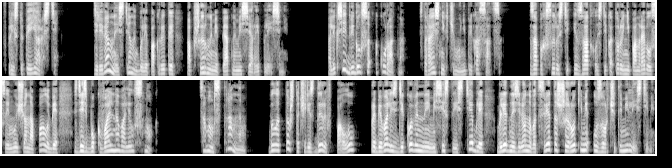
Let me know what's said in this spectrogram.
в приступе ярости. Деревянные стены были покрыты обширными пятнами серой плесени. Алексей двигался аккуратно, стараясь ни к чему не прикасаться. Запах сырости и затхлости, который не понравился ему еще на палубе, здесь буквально валил с ног. Самым странным было то, что через дыры в полу пробивались диковинные мясистые стебли бледно-зеленого цвета с широкими узорчатыми листьями.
